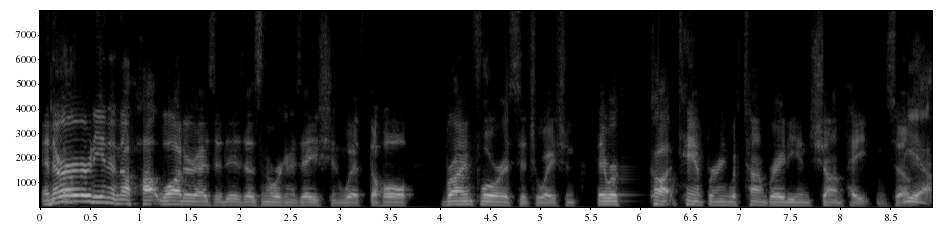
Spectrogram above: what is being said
and they're Yeah. already in enough hot water as it is as an organization with the whole Brian Flores situation. They were caught tampering with Tom Brady and Sean Payton, so yeah,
